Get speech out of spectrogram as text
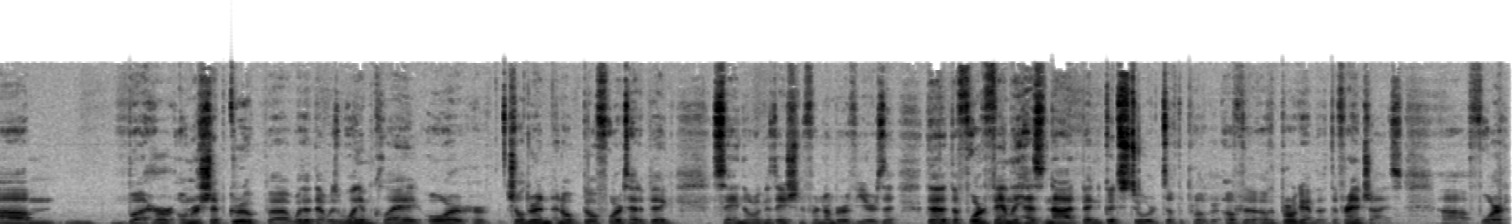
Um, but her ownership group, uh, whether that was William Clay or her children, I know Bill Ford's had a big say in the organization for a number of years. The the, the Ford family has not been good stewards of the program of the of the program, the, the franchise, uh, for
